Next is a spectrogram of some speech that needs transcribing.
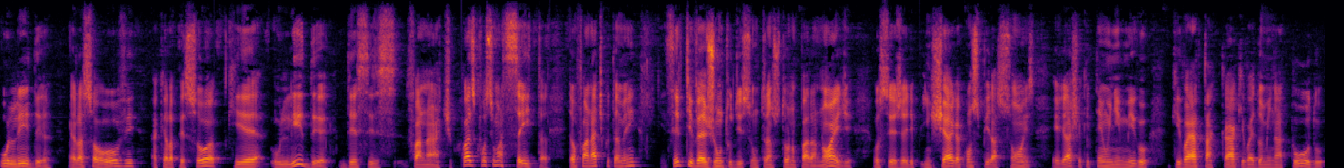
o líder, ela só ouve aquela pessoa que é o líder desses fanáticos, quase que fosse uma seita. Então, fanático também, se ele tiver junto disso um transtorno paranoide, ou seja, ele enxerga conspirações, ele acha que tem um inimigo que vai atacar, que vai dominar tudo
